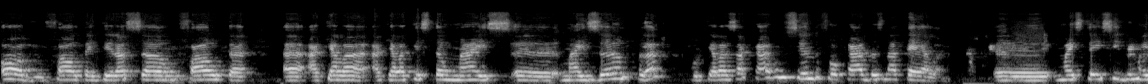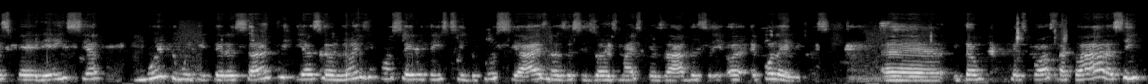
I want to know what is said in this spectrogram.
Óbvio, falta interação, falta uh, aquela aquela questão mais uh, mais ampla porque elas acabam sendo focadas na tela. É, mas tem sido uma experiência muito, muito interessante e as reuniões de conselho têm sido cruciais nas decisões mais pesadas e, e polêmicas. É, então, resposta clara, sim,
